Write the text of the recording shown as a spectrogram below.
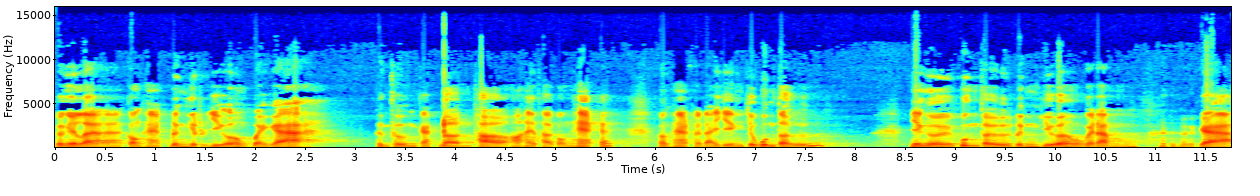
có nghĩa là con hạt đứng giữa một bầy gà. Thường thường các đền thờ họ hay thờ con hạt á. Con hạt là đại diện cho quân tử. Những người quân tử đứng giữa một cái đám gà,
